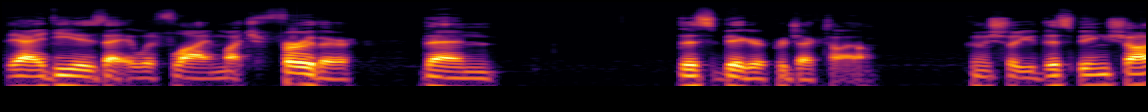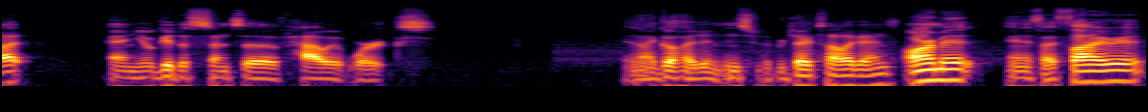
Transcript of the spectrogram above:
the idea is that it would fly much further than this bigger projectile. I'm going to show you this being shot, and you'll get a sense of how it works. And I go ahead and insert the projectile again, arm it, and if I fire it,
